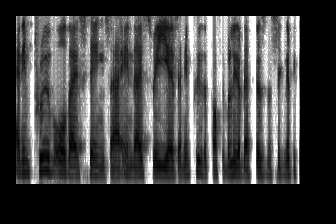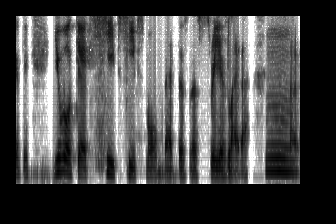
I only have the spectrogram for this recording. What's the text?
and improve all those things uh, in those three years and improve the profitability of that business significantly, you will get heaps, heaps more for that business three years later. Mm. So.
